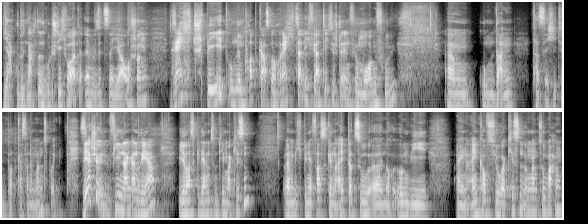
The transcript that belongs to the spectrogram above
Ja, gute Nacht ist ein gutes Stichwort. Äh, wir sitzen ja hier auch schon recht spät, um den Podcast noch rechtzeitig fertigzustellen für morgen früh, ähm, um dann tatsächlich den Podcast an den Mann zu bringen. Sehr schön. Vielen Dank, Andrea. Wieder was gelernt zum Thema Kissen. Ähm, ich bin ja fast geneigt dazu, äh, noch irgendwie ein Einkaufsführer Kissen irgendwann zu machen.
